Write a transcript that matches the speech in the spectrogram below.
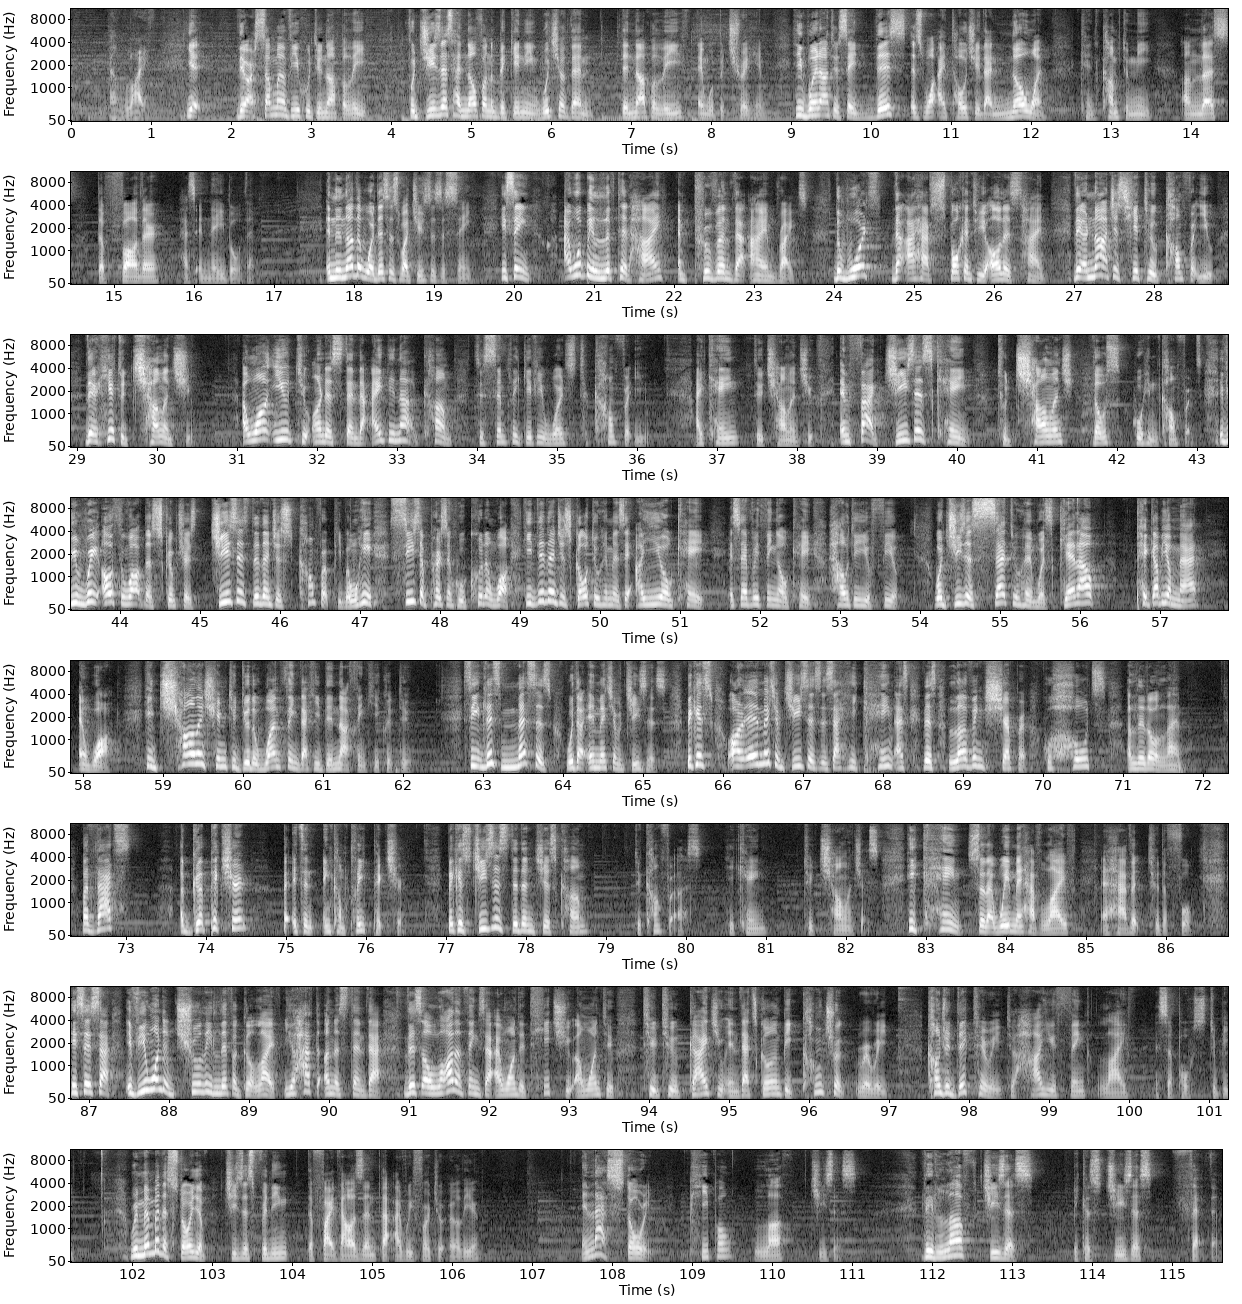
and life. Yet there are some of you who do not believe. For Jesus had known from the beginning which of them did not believe and would betray him. He went on to say, This is what I told you that no one can come to me unless the Father has enabled them. In another word, this is what Jesus is saying. He's saying, I will be lifted high and proven that I am right. The words that I have spoken to you all this time, they are not just here to comfort you, they're here to challenge you. I want you to understand that I did not come to simply give you words to comfort you. I came to challenge you. In fact, Jesus came to challenge those who him comforts. If you read all throughout the scriptures, Jesus didn't just comfort people. When he sees a person who couldn't walk, he didn't just go to him and say, Are you okay? Is everything okay? How do you feel? What Jesus said to him was, Get up, pick up your mat, and walk. He challenged him to do the one thing that he did not think he could do. See, this messes with our image of Jesus because our image of Jesus is that he came as this loving shepherd who holds a little lamb. But that's a good picture, but it's an incomplete picture because Jesus didn't just come to comfort us, he came to challenge us. He came so that we may have life and have it to the full. He says that if you want to truly live a good life, you have to understand that there's a lot of things that I want to teach you, I want to, to, to guide you in that's going to be contrary, contradictory to how you think life is supposed to be. Remember the story of Jesus feeding the 5,000 that I referred to earlier? In that story, people love Jesus. They love Jesus because Jesus fed them.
